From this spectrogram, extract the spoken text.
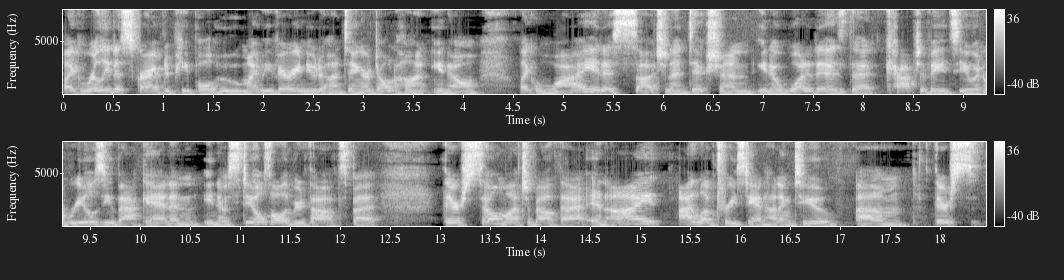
like really describe to people who might be very new to hunting or don't hunt, you know, like why it is such an addiction, you know, what it is that captivates you and reels you back in and, you know, steals all of your thoughts. But there's so much about that and i i love tree stand hunting too um, there's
